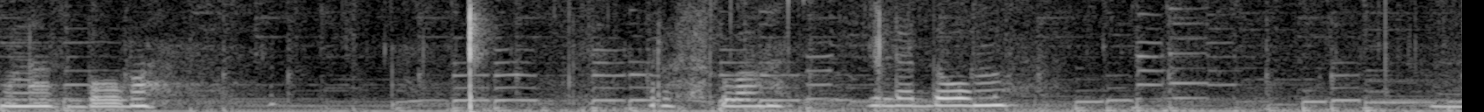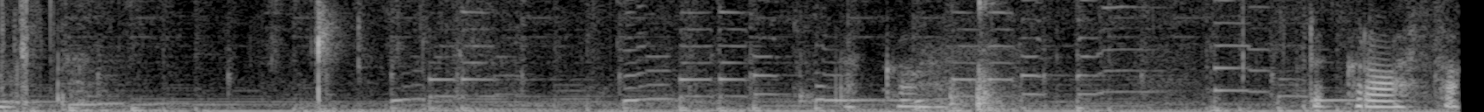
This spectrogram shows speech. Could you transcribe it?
у нас було. Росла біля дому. От. Така прикраса.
